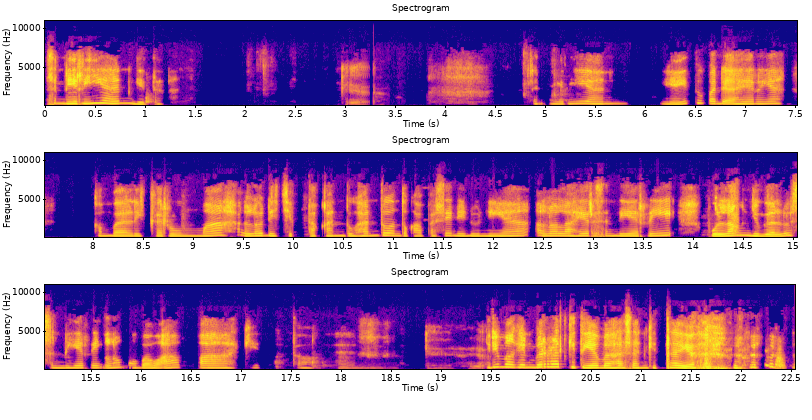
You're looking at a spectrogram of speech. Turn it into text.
sendirian gitu. Yeah. Sendirian. Ya itu pada akhirnya kembali ke rumah, lo diciptakan Tuhan tuh untuk apa sih di dunia? Lo lahir sendiri, pulang juga lo sendiri. Lo mau bawa apa gitu. Hmm. Yeah. Jadi makin berat gitu ya bahasan kita ya.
